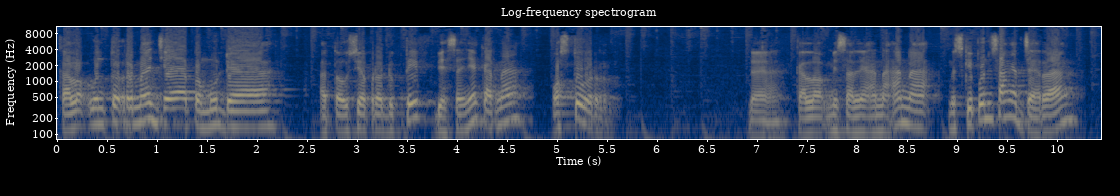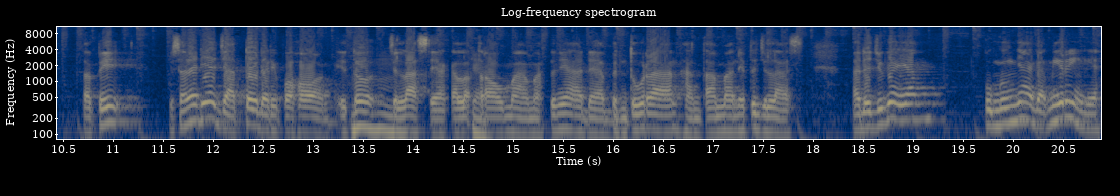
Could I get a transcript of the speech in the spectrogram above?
Kalau untuk remaja, pemuda, atau usia produktif biasanya karena postur. Nah, kalau misalnya anak-anak, meskipun sangat jarang, tapi misalnya dia jatuh dari pohon, itu Hmm. jelas ya. Kalau Oke. trauma, maksudnya ada benturan, hantaman itu jelas. Ada juga yang punggungnya agak miring ya,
